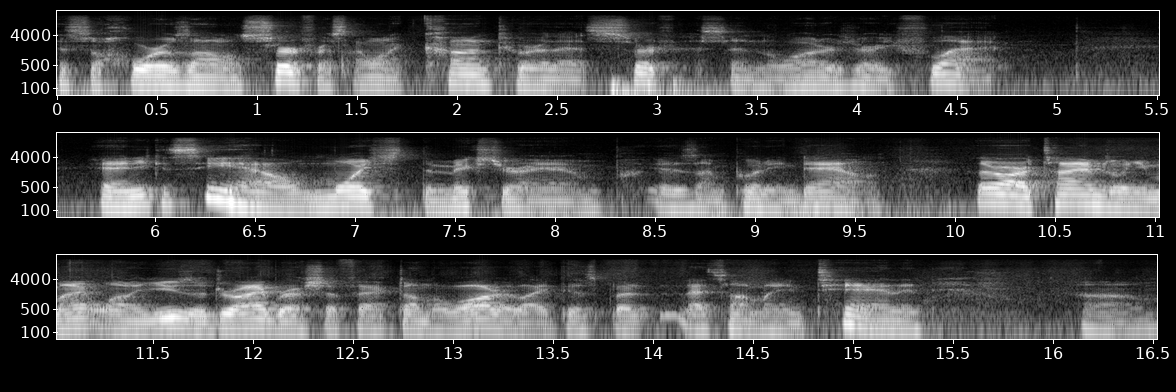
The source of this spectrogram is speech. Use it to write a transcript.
it's a horizontal surface. I want to contour that surface and the water is very flat. And you can see how moist the mixture I am is I'm putting down. There are times when you might want to use a dry brush effect on the water like this, but that's not my intent. And um,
